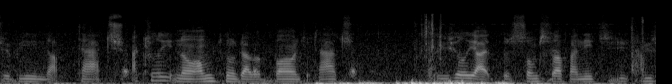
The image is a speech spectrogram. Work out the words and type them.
should be enough attach. Actually, no, I'm just gonna grab a bunch of attach. Usually, I there's some stuff I need to use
